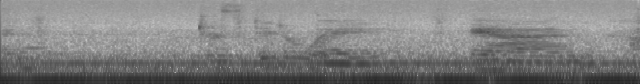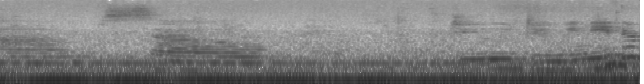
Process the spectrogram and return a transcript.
kind of drifted away. And, um, so, do, do we need a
